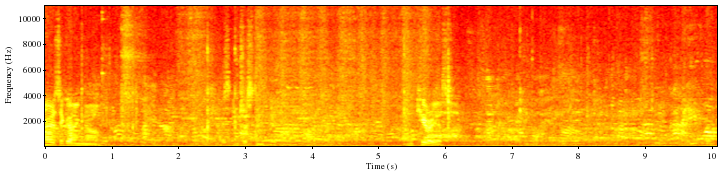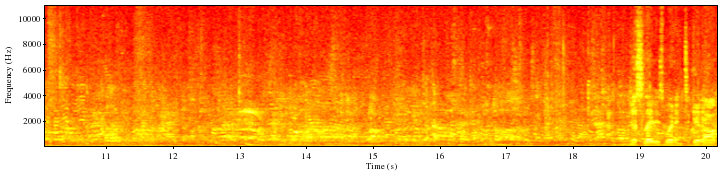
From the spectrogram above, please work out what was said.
Where is he going now? It's interesting. I'm curious. This lady's waiting to get out.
